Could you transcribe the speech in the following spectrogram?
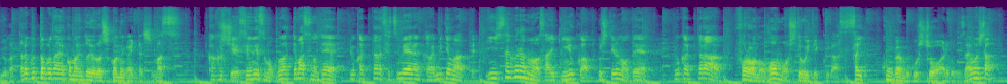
よかったらグッドボタンやコメントよろしくお願いいたします。各種 SNS も行ってますのでよかったら説明欄から見てもらってインスタグラムは最近よくアップしてるのでよかったらフォローの方もしておいてください。今回もご視聴ありがとうございました。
